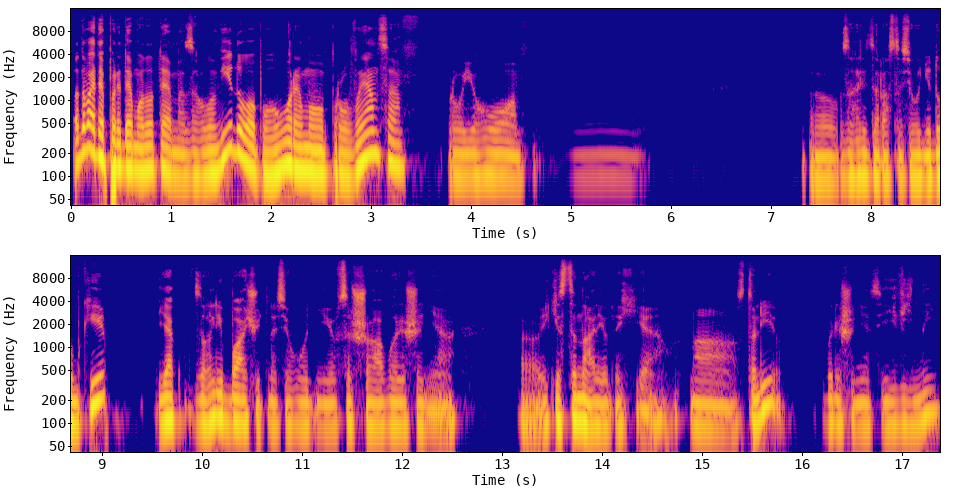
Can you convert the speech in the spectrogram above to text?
А давайте перейдемо до теми загалом відео. Поговоримо про Венса, про його взагалі зараз на сьогодні думки. Як взагалі бачать на сьогодні в США вирішення е, які сценарії в них є на столі вирішення цієї війни,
